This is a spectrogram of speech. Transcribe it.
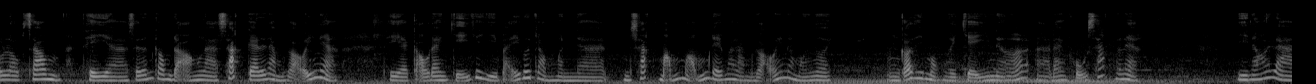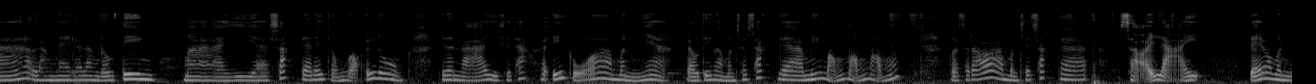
Cậu lột xong thì à, sẽ đến công đoạn là sắc ra để làm gỏi nè. Thì à, cậu đang chỉ cho dì bảy của chồng mình à, sắt sắc mỏng mỏng để mà làm gỏi nè mọi người. Ừ, có thêm một người chị nữa à, đang phủ sắc nữa nè. Dì nói là lần này là lần đầu tiên mà dì sắc ra để trộn gỏi luôn. Cho nên là dì sẽ thắt theo ý của mình nha. Đầu tiên là mình sẽ sắc ra miếng mỏng mỏng mỏng rồi sau đó mình sẽ sắc sợi lại để mà mình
